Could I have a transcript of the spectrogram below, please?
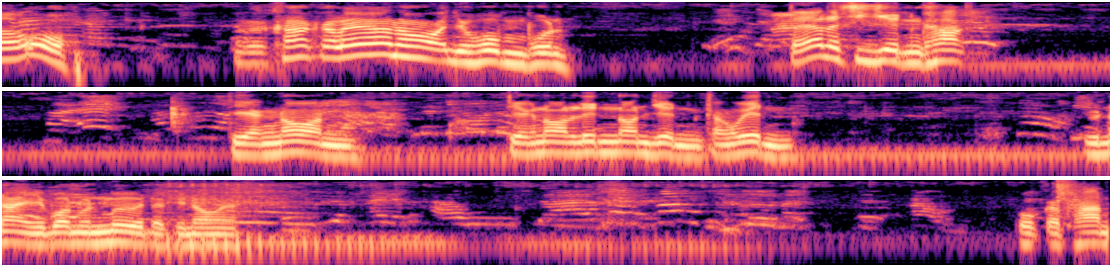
อโอ้มันก็คักกันแล้วเนาะอยู่ห่มพุ่นแต่ละสิเย็นคักเตียงนอน เตียงนอนลิ้นนอนเย็นกลางเว้น อยู่ในบอลมันมืดๆอะพี่น้องอะพวกกระทัน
